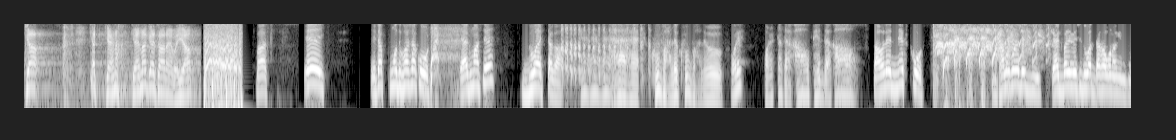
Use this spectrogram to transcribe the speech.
क्या क्या कहना कहना क्या चाह रहे हैं भैया आप বাস এই এটা পোঁত ঘষা কোট এক মাসে দু হাজার টাকা হ্যাঁ হ্যাঁ খুব ভালো খুব ভালো। পরে? পরেরটা দেখাও ফের দেখাও। তাহলে নেক্সট কোর্ট ভালো করে দেখবি একবারই বেশি দুবার দেখাবো না কিন্তু।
